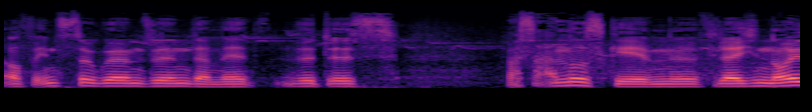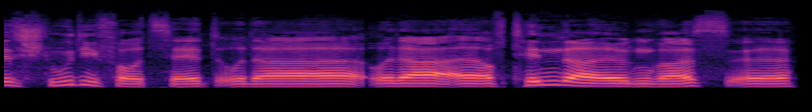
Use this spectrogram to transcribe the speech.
auf Instagram sind, dann wird, wird es was anderes geben. Vielleicht ein neues StudiVZ oder, oder äh, auf Tinder irgendwas. Äh,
